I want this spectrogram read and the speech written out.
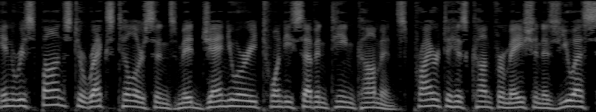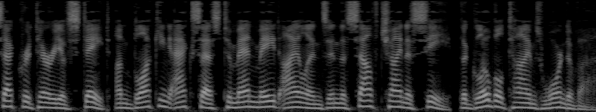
In response to Rex Tillerson's mid-January 2017 comments prior to his confirmation as U.S. Secretary of State on blocking access to man-made islands in the South China Sea, the Global Times warned of a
